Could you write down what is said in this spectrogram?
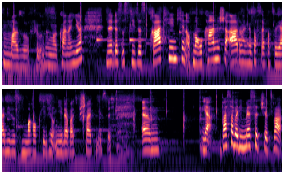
Hammer, so für unsere Marokkaner hier. Ne? Das ist dieses Brathähnchen auf marokkanische Art und dann sagst du einfach so, ja, dieses Marokhähnchen und jeder weiß Bescheid mäßig. Ähm, ja, was aber die Message jetzt war,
